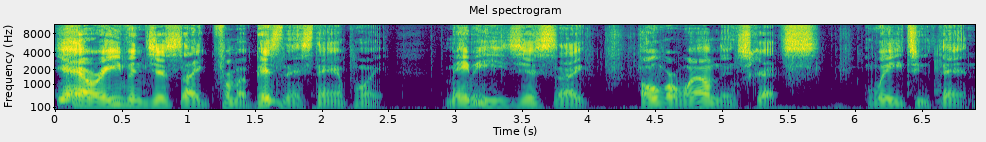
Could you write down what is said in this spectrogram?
yeah, or even just like from a business standpoint. Maybe he's just like overwhelmed and stretched way too thin.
